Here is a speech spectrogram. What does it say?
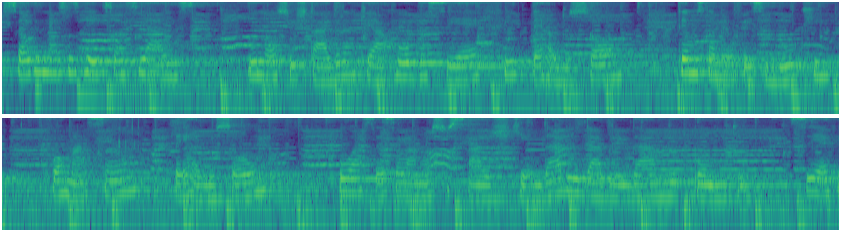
segue nossas redes sociais. O nosso Instagram, que é CF Terra do Sol. Temos também o Facebook, Formação Terra do Sol ou acesse lá nosso site que é www.cfts.gov.br.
